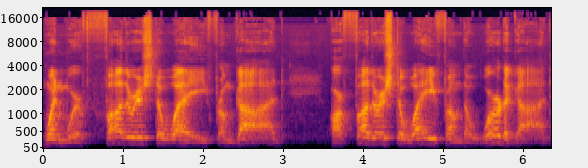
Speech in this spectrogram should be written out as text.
when we're furthest away from God or furthest away from the Word of God.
